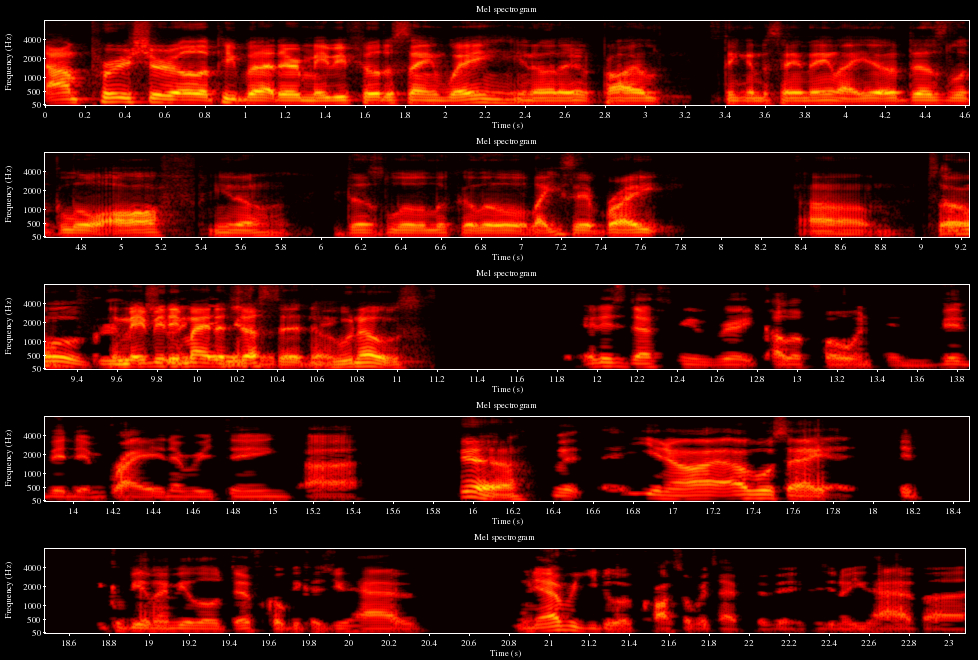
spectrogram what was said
I'm pretty sure other people out there maybe feel the same way. You know, they're probably thinking the same thing. Like, yo, it does look a little off. You know, does a little look a little like you said bright. Um, so maybe they might adjust it. Who knows? It is definitely very colorful and, and vivid and bright and everything. Uh, Yeah. but you know, I, I will say it it could be maybe a little difficult because you have whenever you do a crossover type of event, because you know you have uh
